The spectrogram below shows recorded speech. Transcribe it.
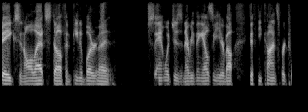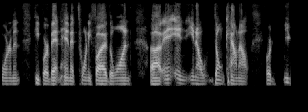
shakes and all that stuff and peanut butter right sandwiches and everything else you hear about 50 times per tournament. People are betting him at 25 to 1. Uh, and, and, you know, don't count out, or you,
